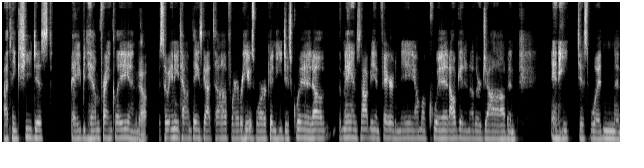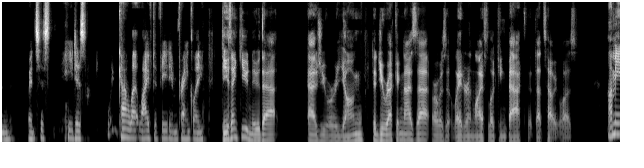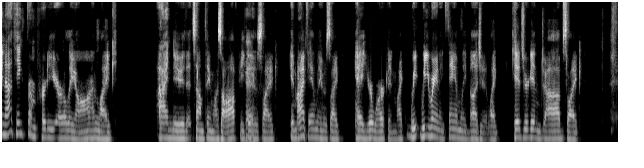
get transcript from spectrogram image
I think she just babied him, frankly. And yeah. So anytime things got tough, wherever he was working, he just quit. Oh, the man's not being fair to me. I'm to quit. I'll get another job. And, and he just wouldn't. And it's just, he just kind of let life defeat him, frankly. Do you think you knew that as you were young? Did you recognize that, or was it later in life looking back that that's how he was? I mean, I think from pretty early on, like I knew that something was off because, okay. like, in my family, it was like, hey, you're working. Like, we, we ran a family budget. Like, kids are getting jobs, like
